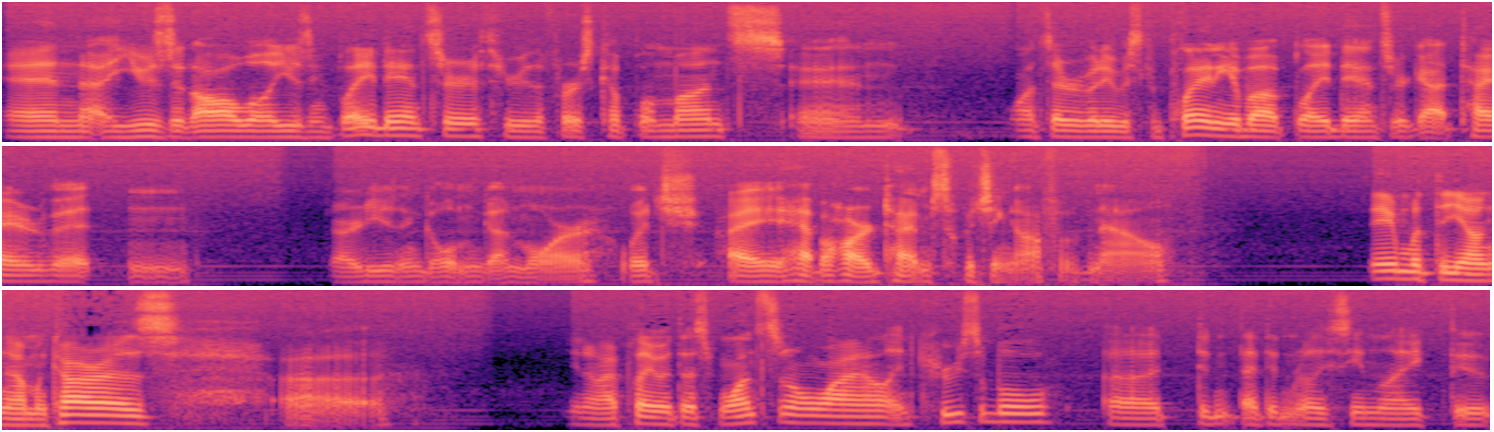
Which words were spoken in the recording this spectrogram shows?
and I used it all while using Blade Dancer through the first couple of months, and once everybody was complaining about Blade Dancer, got tired of it, and started using Golden Gun more, which I have a hard time switching off of now. Same with the young Ahamkaras. Uh, you know, I play with this once in a while in Crucible. Uh, didn't that didn't really seem like the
